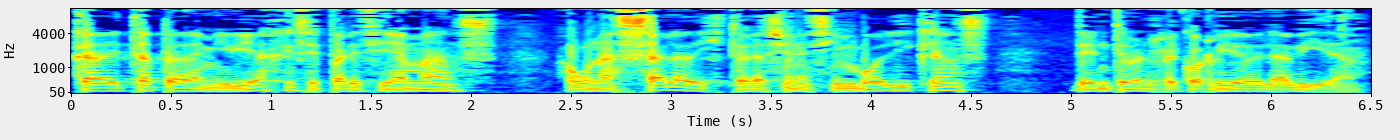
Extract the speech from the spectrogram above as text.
Cada etapa de mi viaje se parecía más a una sala de instalaciones simbólicas dentro del recorrido de la vida.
